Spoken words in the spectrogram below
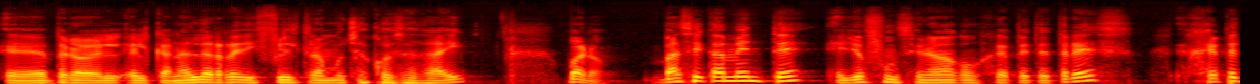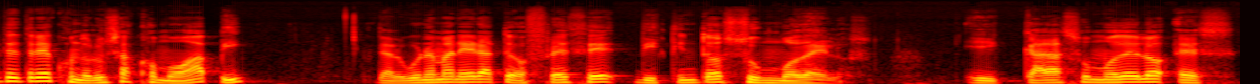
eh, pero el, el, canal de Reddit filtra muchas cosas de ahí. Bueno, básicamente ellos funcionaban con GPT-3. GPT-3 cuando lo usas como API, de alguna manera te ofrece distintos submodelos y cada submodelo es,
